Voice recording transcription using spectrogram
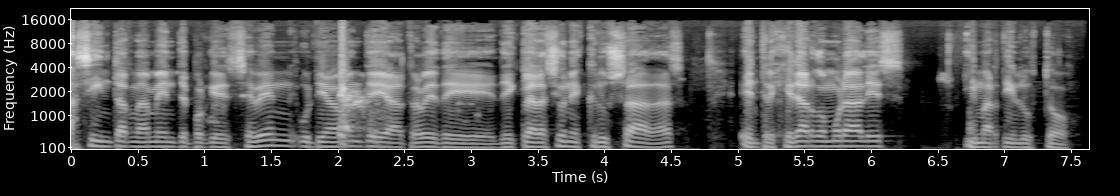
así internamente, porque se ven últimamente a través de declaraciones cruzadas entre Gerardo Morales y Martín Lustó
